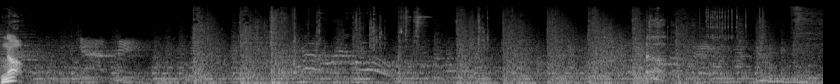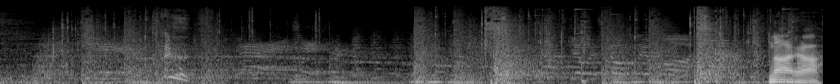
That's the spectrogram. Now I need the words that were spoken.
Но... Нара.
